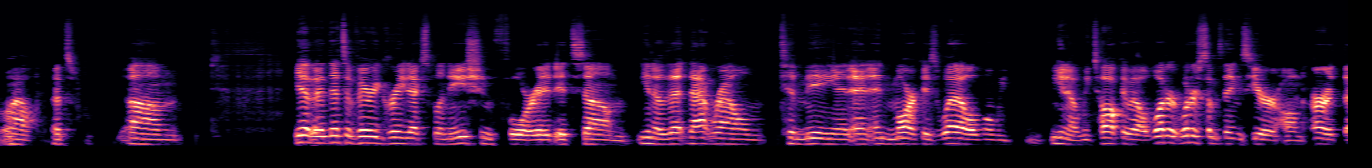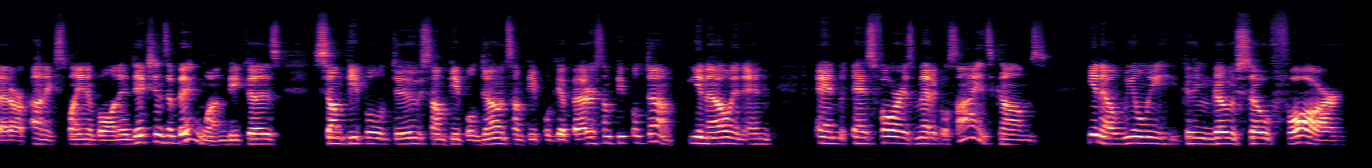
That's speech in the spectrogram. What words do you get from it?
wow that's um yeah, that, that's a very great explanation for it. It's um, you know, that that realm to me and, and, and Mark as well, when we you know, we talk about what are what are some things here on earth that are unexplainable. And addiction's a big one because some people do, some people don't, some people get better, some people don't, you know, and and and as far as medical science comes, you know, we only can go so far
